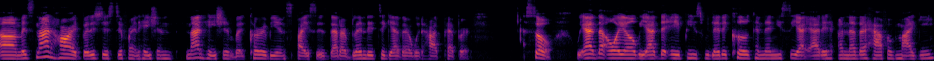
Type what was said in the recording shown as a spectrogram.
um, it's not hard, but it's just different Haitian, not Haitian, but Caribbean spices that are blended together with hot pepper. So we add the oil, we add the épices, we let it cook, and then you see I added another half of Maggi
